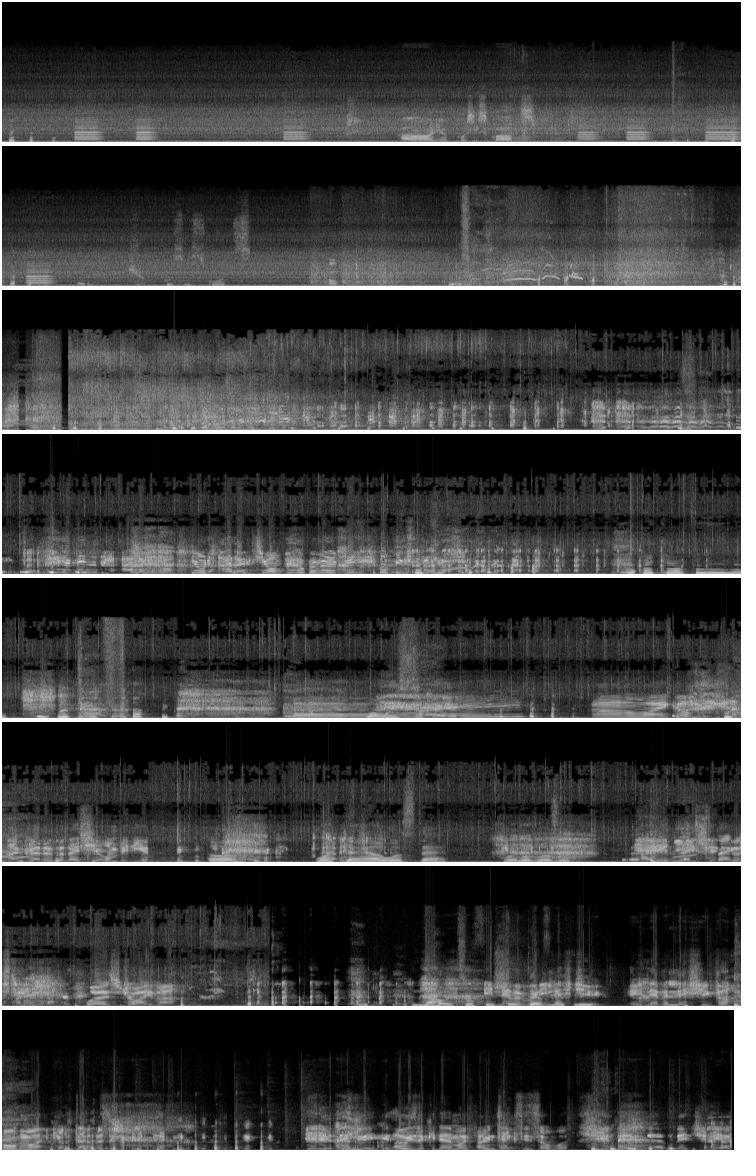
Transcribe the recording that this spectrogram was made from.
Call on, you pussy squats. you pussy squats. Oh. I looked, dude, Alex looked you up with a big I can't believe it. What the fuck? Uh, what was Okay. Oh my god. I'm glad I've got that shit on video. Oh, what the hell was that? What, what was it? I didn't You expect you're Sonic worst driver. Now it's It official, never really left you. It never left you, but oh my god, that was brilliant. I was looking down at my phone texting someone, and uh, literally I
